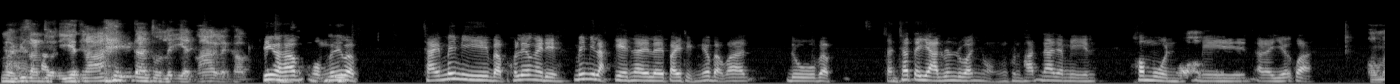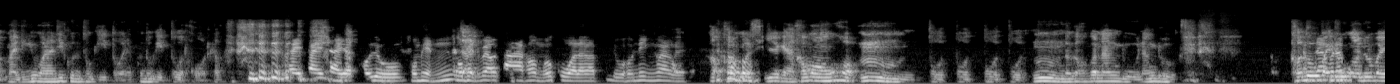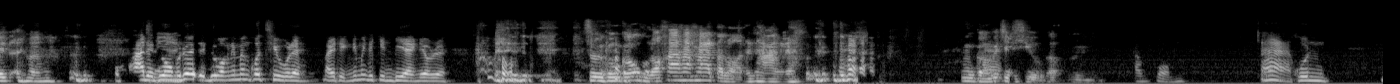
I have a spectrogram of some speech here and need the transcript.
เหมือนพี่ซันตัวนี้ท้ายพี่ซันตัวละเอียดมากเลยครับจริงเหรอครับ ผมก็ที่แบบ ใช้ไม่มีแบบเขาเรียกว่าไงดี ไม่มีหลักเกณฑ์อะไรเลยไปถึงเนี่ยแบบว่าดูแบบสัญชาตญาณล้วนๆของคุณพัฒน่าจะมีข้อมูลมีอะไรเยอะกว่า อ๋อหมายถึงวันนั้นที่คุณทูกีตัวเนี่ยคุณทูกีตัวโหดครับใช่ใช่ใช่ครับเขาดูผมเห็นผมเห็นแววตาเขาผมก็กลัวแล้วครับดูเขานิ่งมากเลยเขาเขาเป็นซีไงเขามองเขาบอกอืมตัวตัวตัวตัวอืมแล้วก็เขาก็นั่งดูนั่งดูเขาดูไปดูมาดูไปมาผมพาเด็ดดวงไปด้วยเด็ดดวงนี่มันโคตรชิลเลยไปถึงนี่มันจะกินเบียร์อย่างเดียวเลยส่วนคุณกองของเราห้าห้าห้าตลอดทั้งทางแล้วคุณกองก็ชิวๆครับอืมครับผม อ่า คุณ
